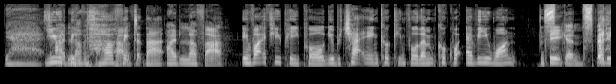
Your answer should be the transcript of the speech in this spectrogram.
Yes, You'd I'd be love perfect at that. I'd love that. Invite a few people. You'll be chatting, cooking for them. Cook whatever you want. Vegan. Spuddy,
